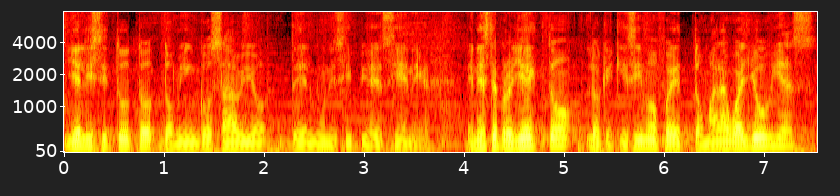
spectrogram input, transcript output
y el Instituto Domingo Sabio del municipio de Ciénega. En este proyecto lo que quisimos fue tomar agua lluvias,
